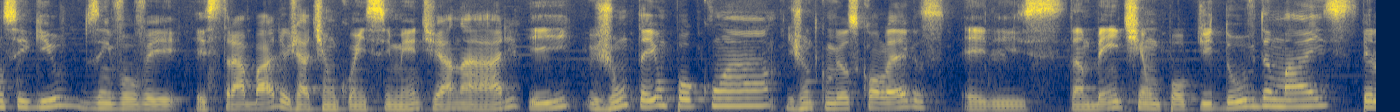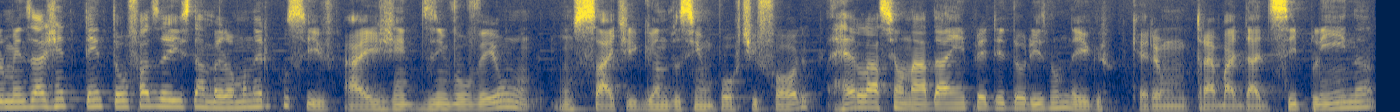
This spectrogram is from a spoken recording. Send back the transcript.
conseguiu desenvolver esse trabalho, eu já tinha um conhecimento já na área e juntei um pouco com a junto com meus colegas, eles também tinham um pouco de dúvida, mas pelo menos a gente tentou fazer isso da melhor maneira possível. Aí a gente desenvolveu um, um site, digamos assim, um portfólio relacionado a empreendedorismo negro, que era um trabalho da disciplina,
